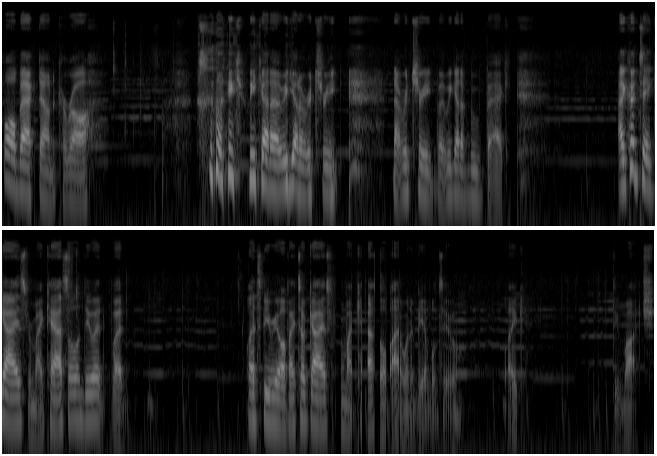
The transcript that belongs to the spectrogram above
fall back down to Kharaa. like, we gotta, we gotta retreat. Not retreat, but we gotta move back. I could take guys from my castle and do it, but let's be real, if I took guys from my castle, I wouldn't be able to, like, do much.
